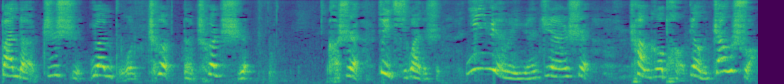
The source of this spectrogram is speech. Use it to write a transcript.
班的知识渊博车的车迟。可是最奇怪的是，音乐委员居然是唱歌跑调的张爽。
